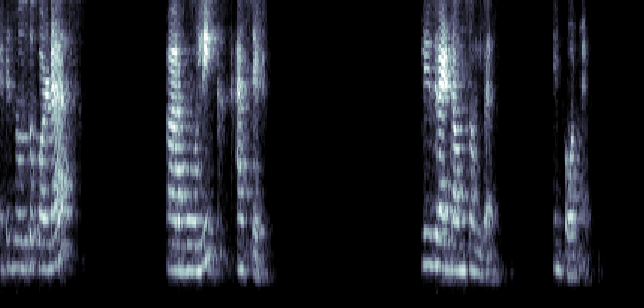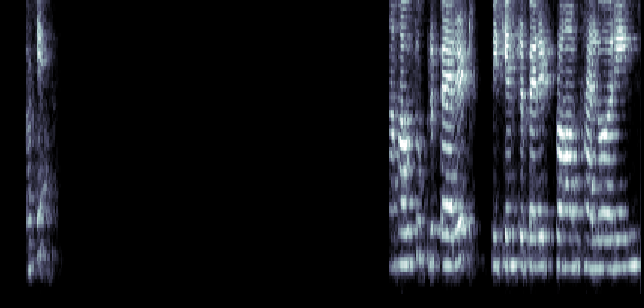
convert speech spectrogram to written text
It is also called as carbolic acid. Please write down somewhere. Important. Okay. Now how to prepare it? We can prepare it from haloarenes,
